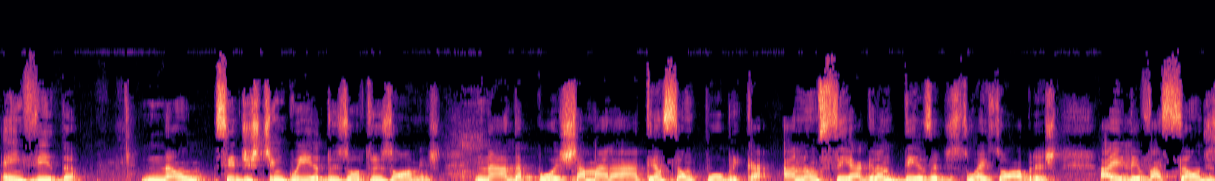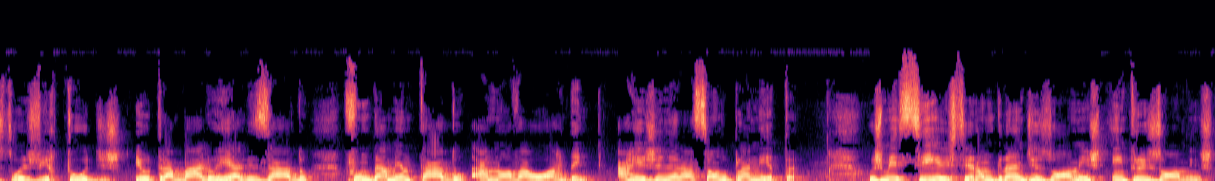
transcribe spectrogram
em vida não se distinguia dos outros homens. Nada, pois, chamará a atenção pública, a não ser a grandeza de suas obras a elevação de suas virtudes e o trabalho realizado fundamentado a nova ordem, a regeneração do planeta. Os Messias serão grandes homens entre os homens,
